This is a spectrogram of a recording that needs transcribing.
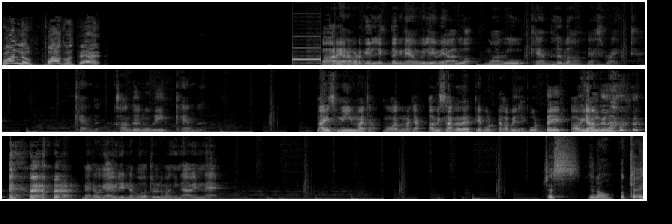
What the fuck was that? පාර යනකොට කෙල්ලෙක් දගෙන ඇවිලේම යාලුවා මරු කැන්ද බා. That's right. කැන්ද කඳ නොවේ කැන්ද නයිස් මීම් මචා. මොකද මචා? අපි සඟ ඇත්තේ පොට්ට කපිලයි පොට්ටේ අවියංගල මැරෝ ගැවිලන්න පෝතුල්ල ම හිනාවෙන්න Just, you know, okay,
